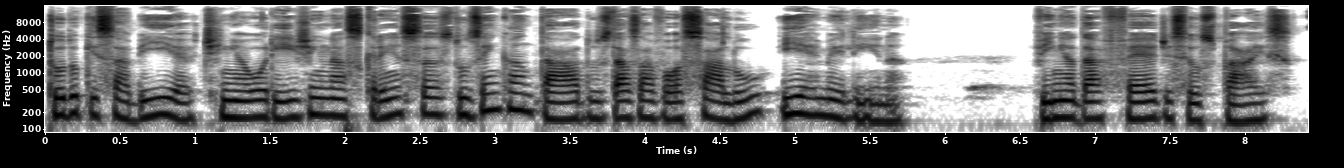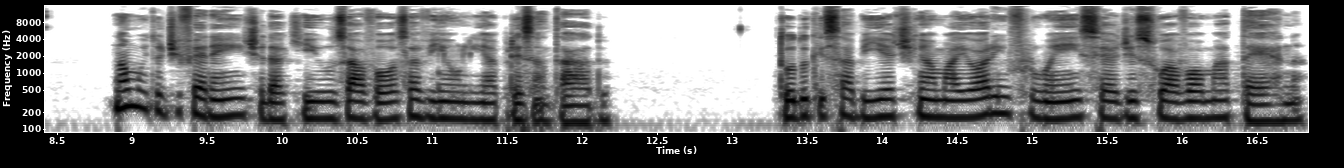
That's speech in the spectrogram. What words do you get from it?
Tudo o que sabia tinha origem nas crenças dos encantados das avós Salu e Ermelina. Vinha da fé de seus pais, não muito diferente da que os avós haviam lhe apresentado. Tudo o que sabia tinha maior influência de sua avó materna,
